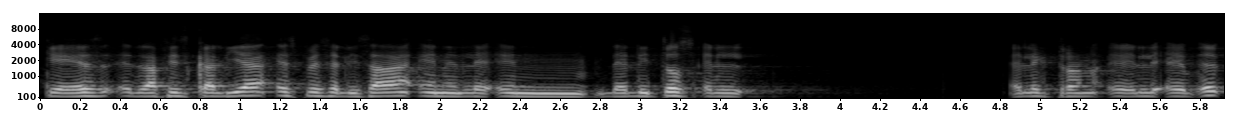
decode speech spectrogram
que es la Fiscalía Especializada en, el- en Delitos el, electron- el- el-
